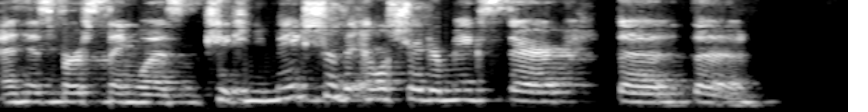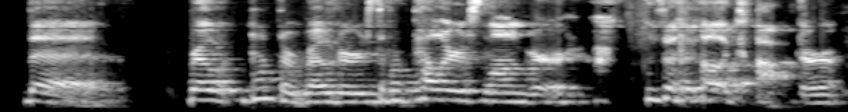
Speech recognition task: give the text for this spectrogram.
And his first thing was, okay, can you make sure the illustrator makes their, the, the, the, not the rotors, the propellers longer, the helicopter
